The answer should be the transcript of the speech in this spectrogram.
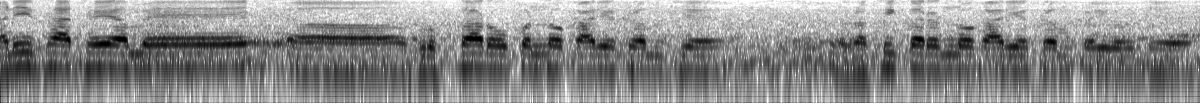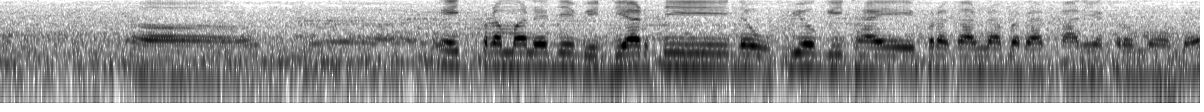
આની સાથે અમે વૃક્ષારોપણનો કાર્યક્રમ છે રસીકરણનો કાર્યક્રમ કર્યો છે. એ જ પ્રમાણે જે વિદ્યાર્થીને ઉપયોગી થાય એ પ્રકારના બધા કાર્યક્રમો અમે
